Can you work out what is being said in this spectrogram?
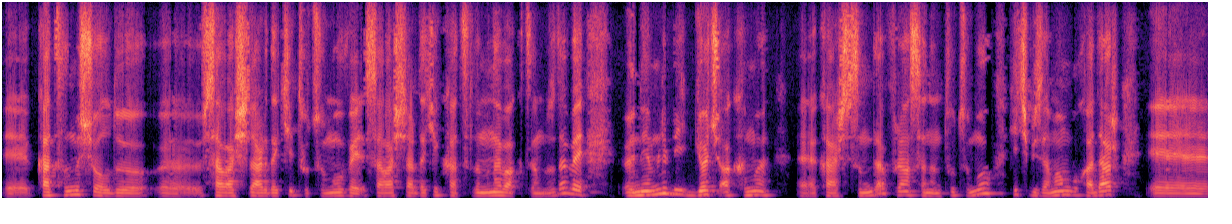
e, katılmış olduğu e, savaşlardaki tutumu ve savaşlardaki katılımına baktığımızda ve önemli bir göç akımı e, karşısında Fransa'nın tutumu hiçbir zaman bu kadar e,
